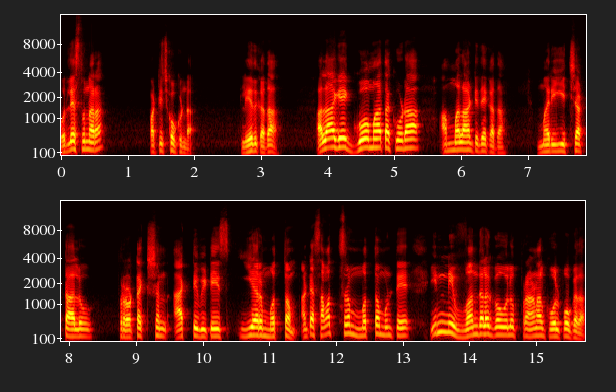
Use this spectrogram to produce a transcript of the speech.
వదిలేస్తున్నారా? పట్టించుకోకుండా. లేదు కదా? అలాగే గోమాత కూడా అమ్మ లాంటిదే కదా? మరి ఈ చట్టాలు ప్రొటెక్షన్ యాక్టివిటీస్ ఇయర్ మొత్తం అంటే సంవత్సరం మొత్తం ఉంటే ఇన్ని వందల గోవులు ప్రాణాలు కోల్పోవు కదా?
